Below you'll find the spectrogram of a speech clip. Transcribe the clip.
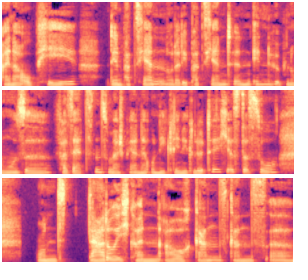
einer OP den Patienten oder die Patientin in Hypnose versetzen. Zum Beispiel an der Uniklinik Lüttich ist das so. Und Dadurch können auch ganz, ganz äh,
